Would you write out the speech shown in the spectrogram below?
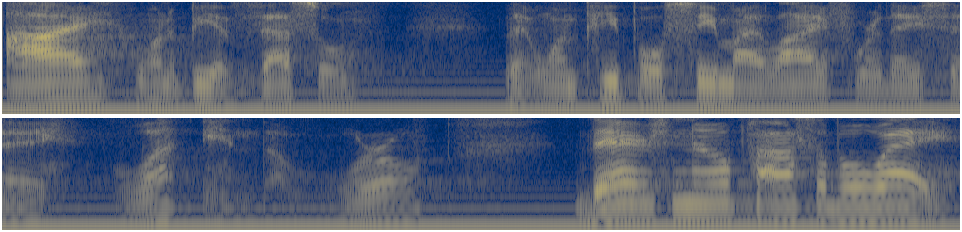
I want to be a vessel that when people see my life where they say, What in the world? There's no possible way.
